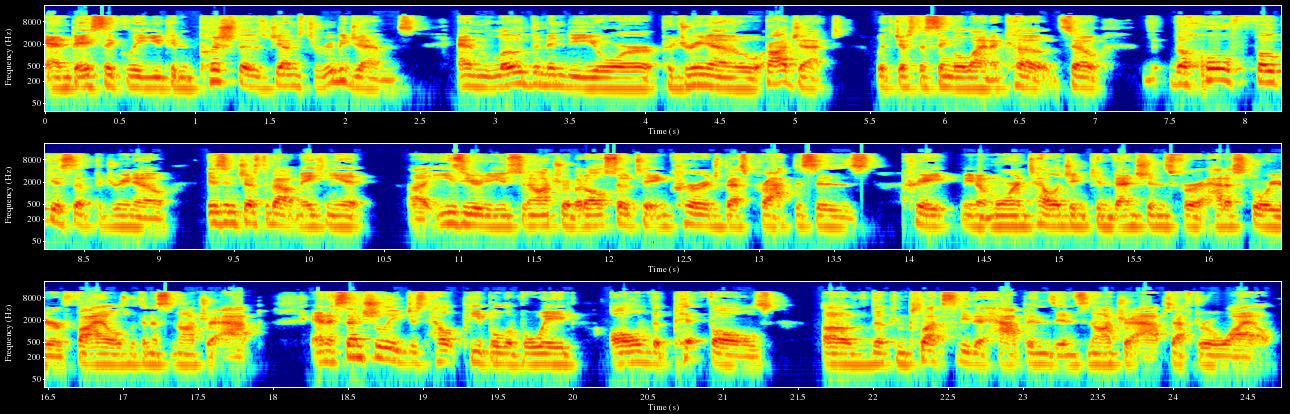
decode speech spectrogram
And basically you can push those gems to ruby gems and load them into your padrino project with just a single line of code. So th- the whole focus of padrino isn't just about making it uh, easier to use Sinatra, but also to encourage best practices, create you know more intelligent conventions for how to store your files within a Sinatra app, and essentially just help people avoid all of the pitfalls of the complexity that happens in Sinatra apps after a while.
